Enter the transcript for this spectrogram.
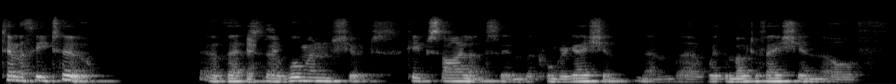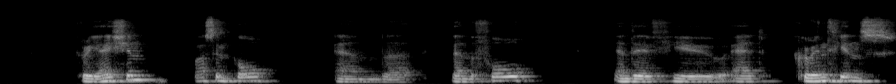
Timothy 2, uh, that yes. a woman should keep silent in the congregation and uh, with the motivation of creation, as in Paul, and uh, then the fall. And if you add Corinthians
